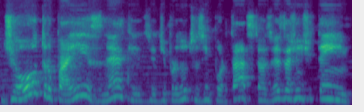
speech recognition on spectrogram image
de outro país, né, que, de, de, produtos importados. Então, às vezes a gente tem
